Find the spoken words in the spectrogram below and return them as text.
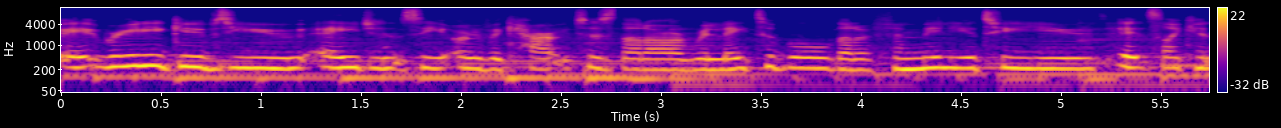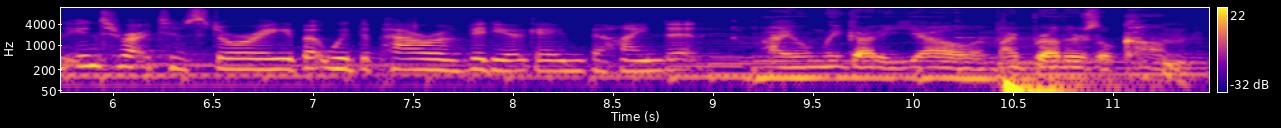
It really gives you agency over characters that are relatable, that are familiar to you. It's like an interactive story, but with the power of video game behind it. I only gotta yell and my brothers will come.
